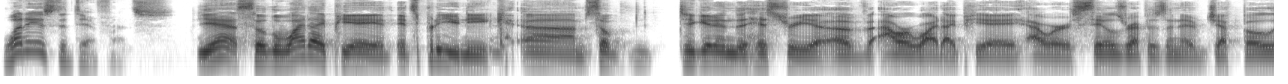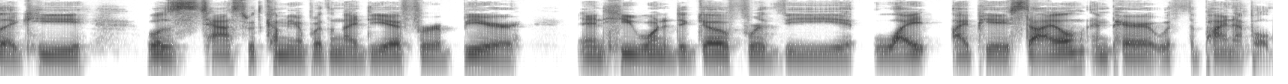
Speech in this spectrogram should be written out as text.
What is the difference? Yeah, so the white IPA, it's pretty unique. Um, so to get into the history of our white IPA, our sales representative Jeff Bolig, he was tasked with coming up with an idea for a beer, and he wanted to go for the white IPA style and pair it with the pineapple.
